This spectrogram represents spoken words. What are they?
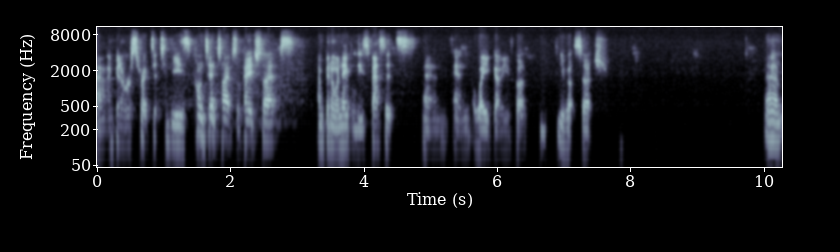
Uh, I'm going to restrict it to these content types or page types. I'm going to enable these facets, and, and away you go. You've got you've got search. Um,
